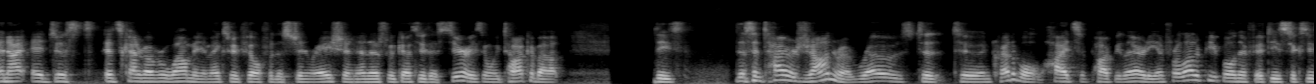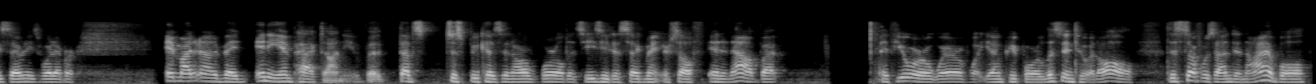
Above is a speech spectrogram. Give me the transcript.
And I, it just, it's kind of overwhelming. It makes me feel for this generation. And as we go through this series and we talk about these, this entire genre rose to to incredible heights of popularity, and for a lot of people in their 50s, 60s, 70s, whatever it might not have made any impact on you, but that's just because in our world it's easy to segment yourself in and out. But if you were aware of what young people were listening to at all, this stuff was undeniable.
